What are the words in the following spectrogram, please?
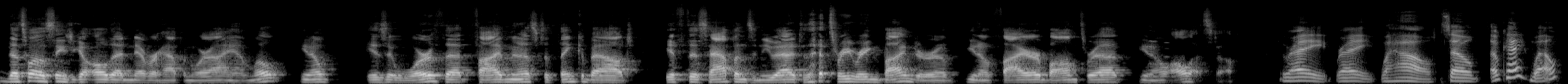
that's one of those things you go, oh, that never happened where I am. Well, you know, is it worth that five minutes to think about if this happens and you add it to that three ring binder of, you know, fire, bomb threat, you know, all that stuff. Right, right. Wow. So, okay, well,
